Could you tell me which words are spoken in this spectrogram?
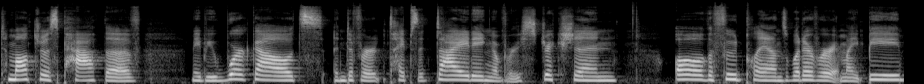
tumultuous path of maybe workouts and different types of dieting, of restriction, all the food plans, whatever it might be,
